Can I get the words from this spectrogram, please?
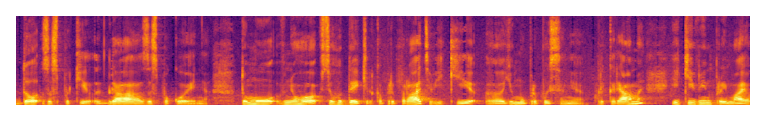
до заспокі... для заспокоєння. Тому в нього всього декілька препаратів, які е, йому приписані лікарями, які він приймає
